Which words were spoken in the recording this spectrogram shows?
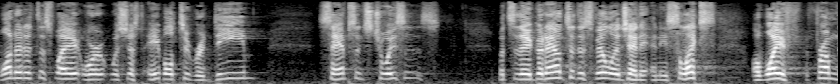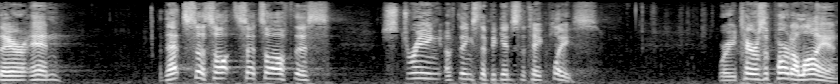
wanted it this way or was just able to redeem Samson's choices. But so they go down to this village, and, and he selects a wife from there, and that sets off, sets off this string of things that begins to take place, where he tears apart a lion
